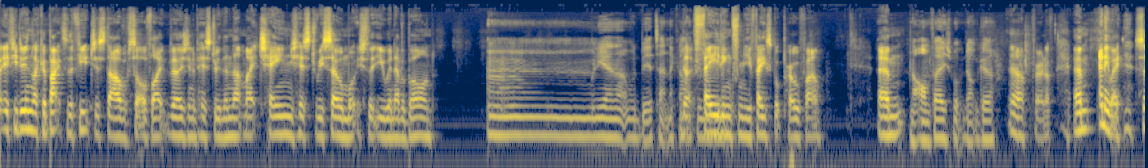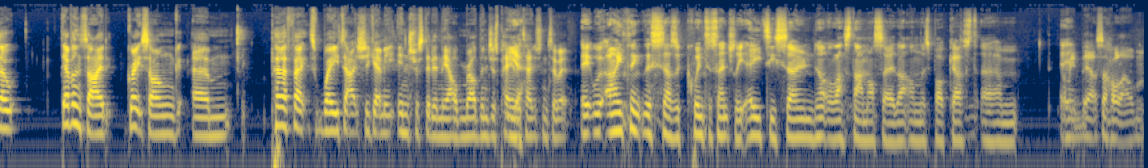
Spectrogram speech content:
if you're doing like a Back to the Future style sort of like version of history, then that might change history so much that you were never born, Um, yeah, that would be a technical. like fading from your Facebook profile. Um, Not on Facebook. Don't go. oh, fair enough. Um, anyway, so Devil Inside, great song. Um, perfect way to actually get me interested in the album rather than just paying Yeah. attention to it. It. I think this has a quintessentially 80s sound. Not the last time I'll say that on this podcast. Um, I mean, that's the whole album.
